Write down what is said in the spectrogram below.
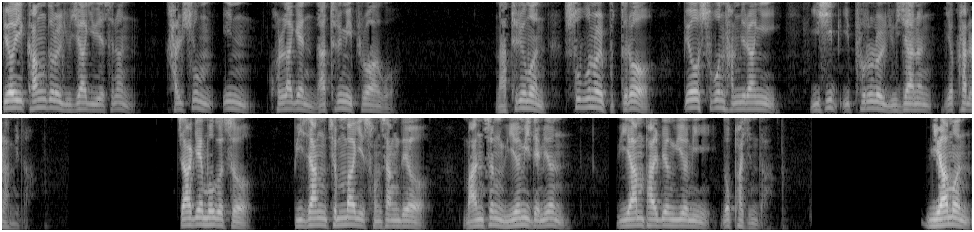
뼈의 강도를 유지하기 위해서는 칼슘, 인, 콜라겐, 나트륨이 필요하고 나트륨은 수분을 붙들어 뼈 수분 함유량이 22%를 유지하는 역할을 합니다. 짜게 먹어서 비장 점막이 손상되어 만성 위염이 되면 위암 발병 위험이 높아진다. 위암은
